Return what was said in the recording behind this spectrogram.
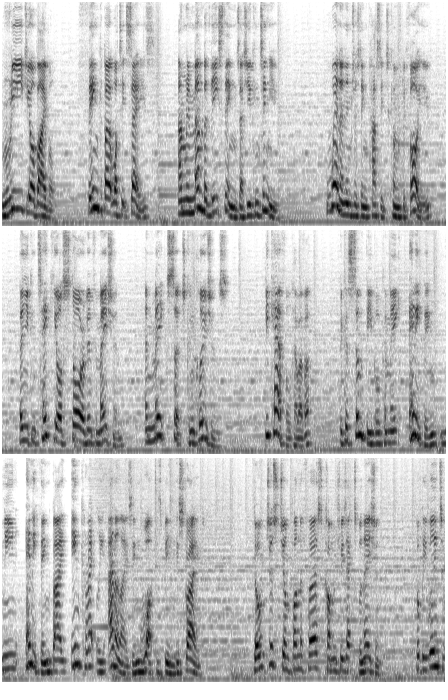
read your Bible, think about what it says, and remember these things as you continue. When an interesting passage comes before you, then you can take your store of information and make such conclusions. Be careful, however, because some people can make anything mean anything by incorrectly analysing what is being described. Don't just jump on the first commentary's explanation, but be willing to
